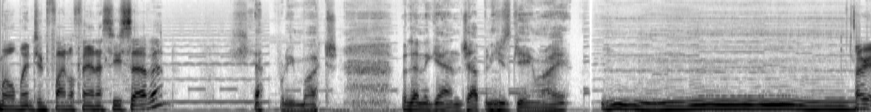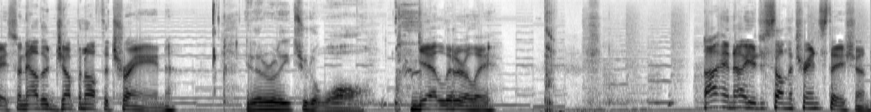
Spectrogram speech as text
moment in Final Fantasy VII. Yeah, pretty much. But then again, Japanese game, right? Mm, Okay, so now they're jumping off the train. literally to the wall. Yeah, literally. Ah, and now you're just on the train station.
